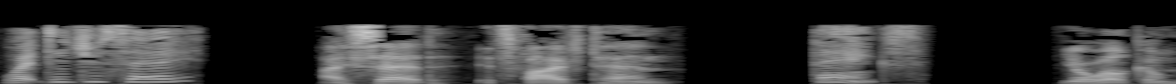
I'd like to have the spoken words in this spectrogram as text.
What did you say? I said it's five ten. Thanks. You're welcome.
